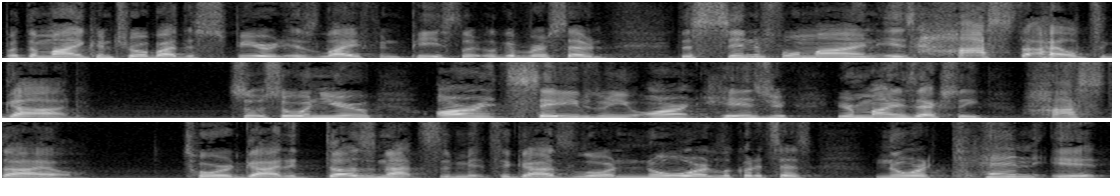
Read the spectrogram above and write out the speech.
but the mind controlled by the Spirit is life and peace. Look, look at verse 7. The sinful mind is hostile to God. So, so when you aren't saved, when you aren't His, your, your mind is actually hostile toward God. It does not submit to God's law, nor, look what it says, nor can it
